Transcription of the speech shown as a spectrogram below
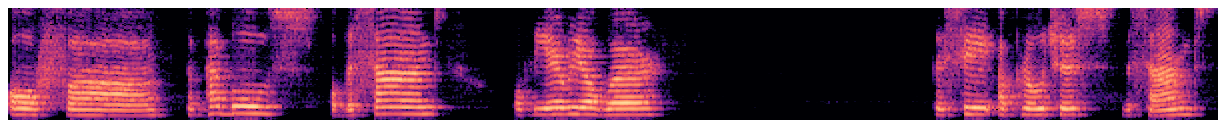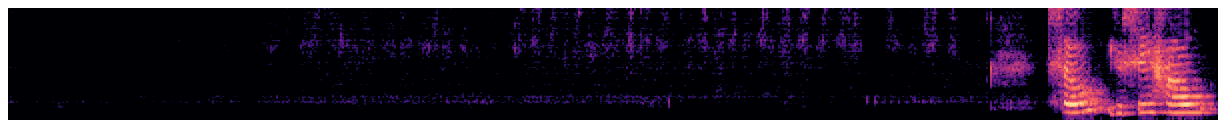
of uh, the pebbles, of the sand, of the area where the sea approaches the sand. So you see how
